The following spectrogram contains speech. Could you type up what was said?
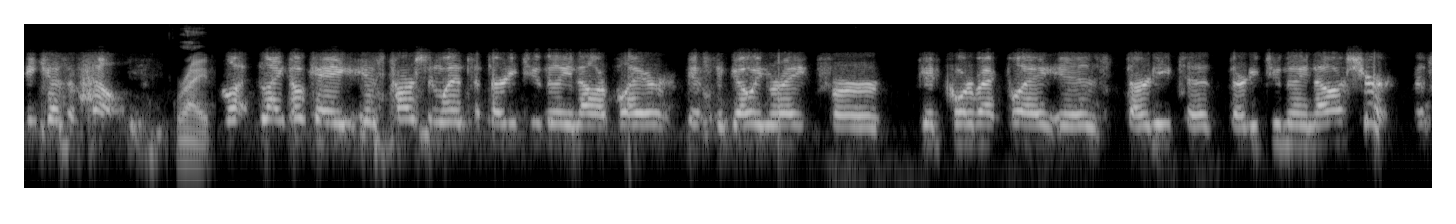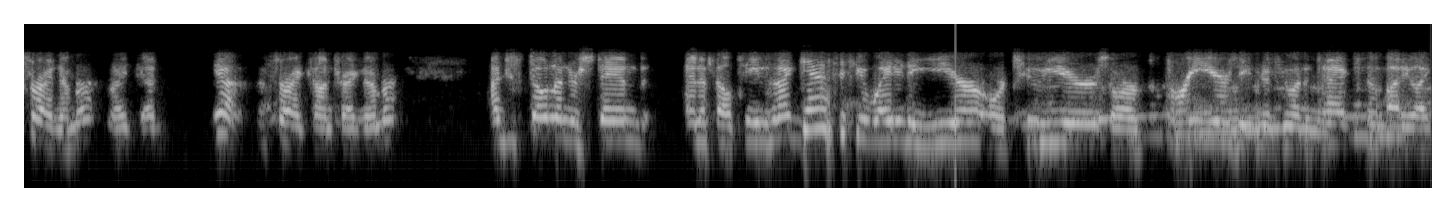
because of health. Right. Like, okay, is Carson Wentz a $32 million player if the going rate for good quarterback play is 30 to $32 million? Sure, that's the right number. Like, uh, yeah, that's the right contract number. I just don't understand NFL teams. And I guess if you waited a year or two years or three years, even if you want to tag somebody, like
